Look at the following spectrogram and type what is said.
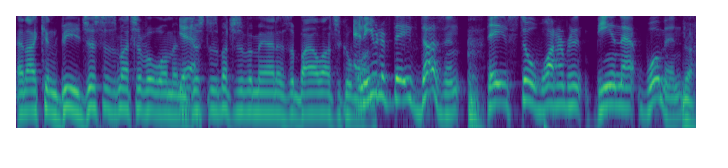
and I can be just as much of a woman, Yeah. just as much of a man as a biological. Woman. And one. even if Dave doesn't, Dave's still 100% being that woman. Yeah.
